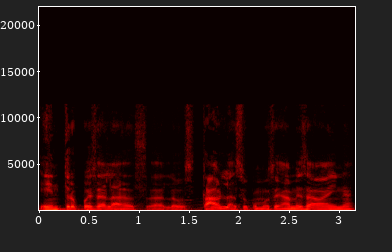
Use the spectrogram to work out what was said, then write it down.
Entró pues a las a los tablas o como se llame esa vaina.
